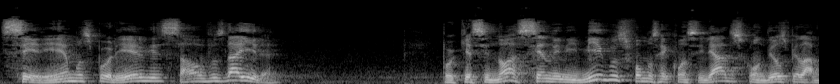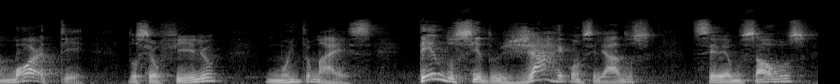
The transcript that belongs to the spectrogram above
seremos por ele salvos da ira. Porque se nós, sendo inimigos, fomos reconciliados com Deus pela morte do seu filho, muito mais. Tendo sido já reconciliados, seremos salvos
